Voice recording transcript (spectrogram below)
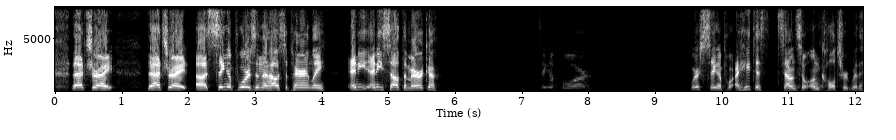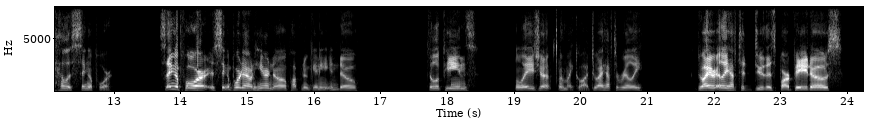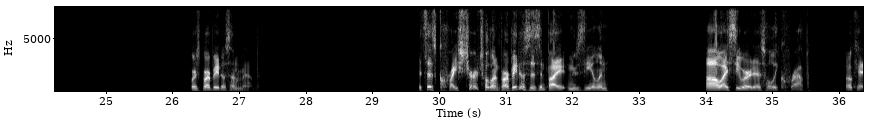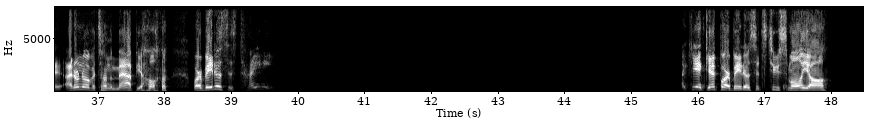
That's right. That's right. Uh, Singapore's in the house apparently. Any any South America? Singapore. Where's Singapore? I hate to sound so uncultured. Where the hell is Singapore? Singapore is Singapore down here? No, Papua New Guinea, Indo, Philippines, Malaysia. Oh my god, do I have to really Do I really have to do this Barbados? Where's Barbados on map? It says Christchurch. Hold on. Barbados isn't by New Zealand. Oh, I see where it is. Holy crap. Okay, I don't know if it's on the map, y'all. Barbados is tiny. I can't get Barbados. It's too small, y'all.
